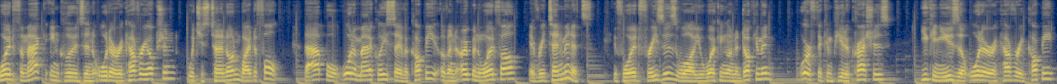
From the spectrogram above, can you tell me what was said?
Word for Mac includes an auto recovery option, which is turned on by default. The app will automatically save a copy of an open Word file every 10 minutes. If Word freezes while you're working on a document, or if the computer crashes, you can use the auto recovery copy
